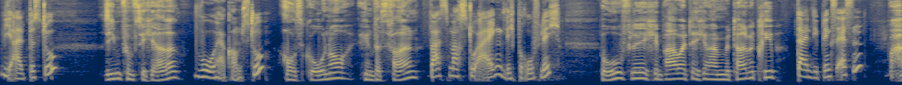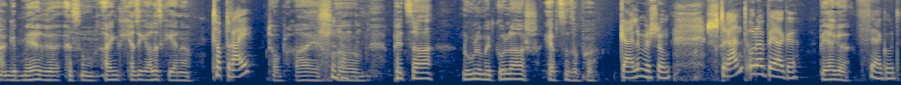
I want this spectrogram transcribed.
Wie alt bist du? 57 Jahre. Woher kommst du? Aus Gronau in Westfalen. Was machst du eigentlich beruflich? Beruflich arbeite ich in einem Metallbetrieb. Dein Lieblingsessen? Es gibt mehrere Essen. Eigentlich esse ich alles gerne. Top 3? Top 3. äh, Pizza, Nudeln mit Gulasch, Erbsensuppe. Geile Mischung. Strand oder Berge? Berge. Sehr gut.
